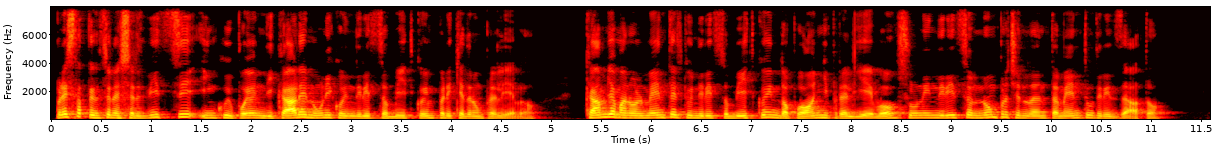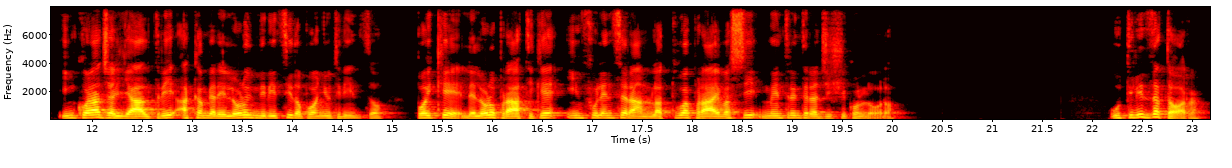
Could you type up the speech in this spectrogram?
Presta attenzione ai servizi in cui puoi indicare un unico indirizzo Bitcoin per richiedere un prelievo. Cambia manualmente il tuo indirizzo Bitcoin dopo ogni prelievo su un indirizzo non precedentemente utilizzato. Incoraggia gli altri a cambiare i loro indirizzi dopo ogni utilizzo, poiché le loro pratiche influenzeranno la tua privacy mentre interagisci con loro. Utilizza Tor.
